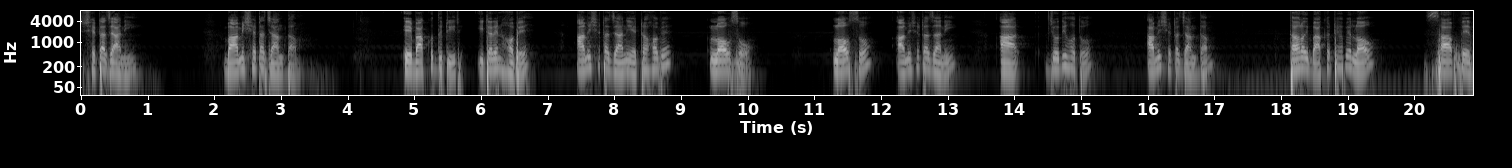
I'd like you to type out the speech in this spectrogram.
সেটা জানি বা আমি সেটা জানতাম। এই বাক্য দুটির ইটালিয়ান হবে, আমি সেটা জানি, এটা হবে লওসো। লওসো, আমি সেটা জানি, আর যদি হতো, আমি সেটা জানতাম, তাহলে ওই বাক্যটি হবে লও সাফেভ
